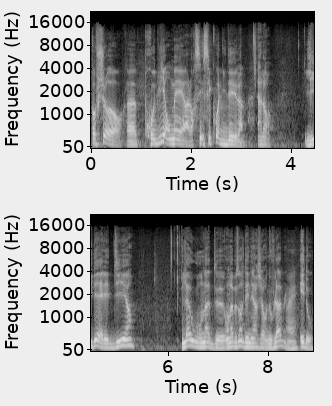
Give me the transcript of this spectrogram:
offshore, produit en mer. Alors, c'est quoi l'idée là? Alors, L'idée, elle est de dire, là où on a, de, on a besoin d'énergie renouvelable et d'eau,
